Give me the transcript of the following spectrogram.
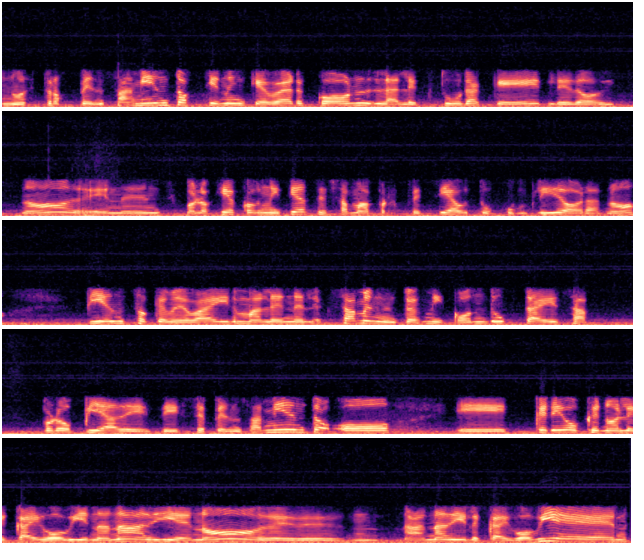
nuestros pensamientos tienen que ver con la lectura que le doy, ¿no? En, en psicología cognitiva se llama profecía autocumplidora, ¿no? Pienso que me va a ir mal en el examen, entonces mi conducta es propia de, ese pensamiento o eh, creo que no le caigo bien a nadie, ¿no? Eh, a nadie le caigo bien,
